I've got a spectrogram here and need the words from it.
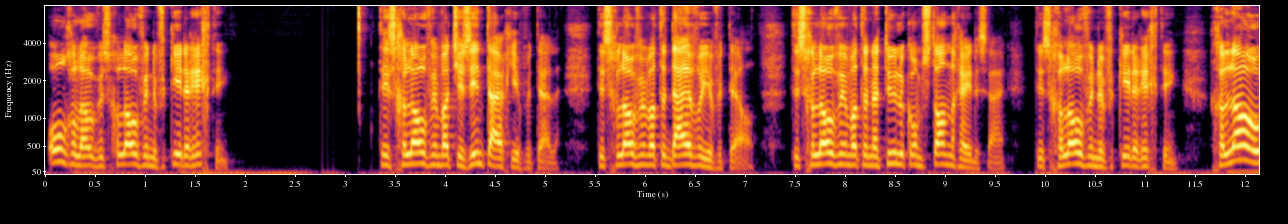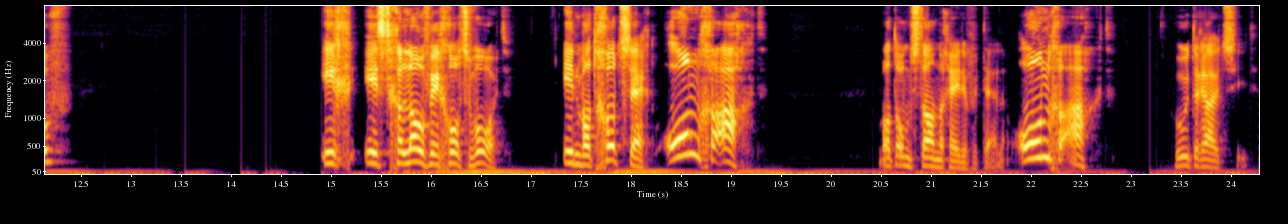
ongeloof is geloof in de verkeerde richting. Het is geloof in wat je zintuigen je vertellen. Het is geloof in wat de duivel je vertelt. Het is geloof in wat de natuurlijke omstandigheden zijn. Het is geloof in de verkeerde richting. Geloof is geloof in Gods woord. In wat God zegt, ongeacht wat de omstandigheden vertellen. Ongeacht hoe het eruit ziet.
